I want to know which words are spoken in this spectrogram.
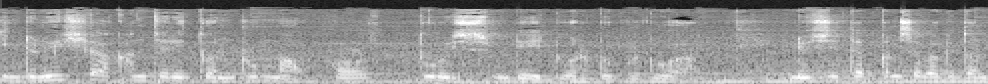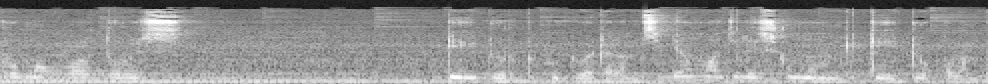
Indonesia akan jadi tuan rumah World Tourism Day 2022. Indonesia ditetapkan sebagai tuan rumah World Tourism Day 2022 dalam sidang Majelis Umum G24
